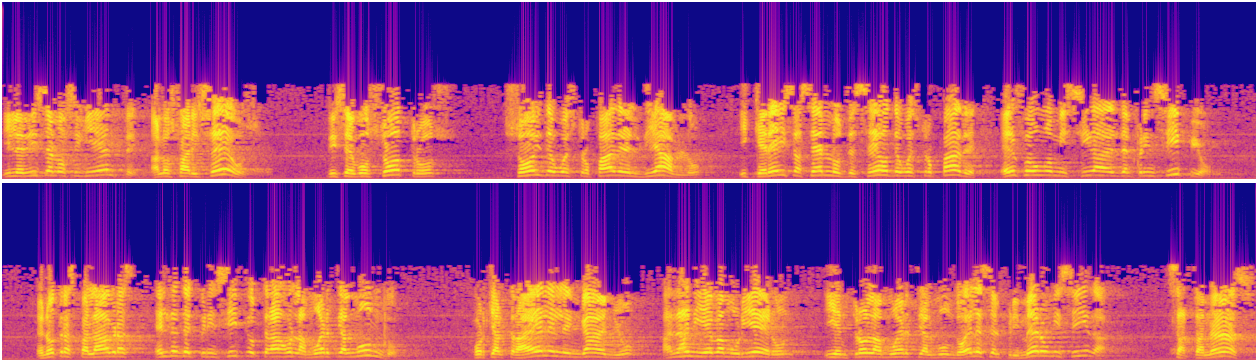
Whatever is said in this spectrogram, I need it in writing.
y le dice lo siguiente a los fariseos. Dice, vosotros sois de vuestro padre el diablo y queréis hacer los deseos de vuestro padre. Él fue un homicida desde el principio. En otras palabras, Él desde el principio trajo la muerte al mundo. Porque al traer el engaño, Adán y Eva murieron y entró la muerte al mundo. Él es el primer homicida, Satanás.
